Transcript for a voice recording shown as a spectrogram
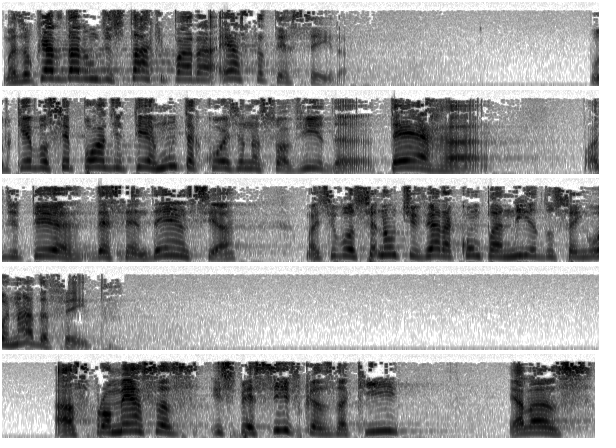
Mas eu quero dar um destaque para esta terceira. Porque você pode ter muita coisa na sua vida, terra, pode ter descendência, mas se você não tiver a companhia do Senhor, nada feito. As promessas específicas daqui, elas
